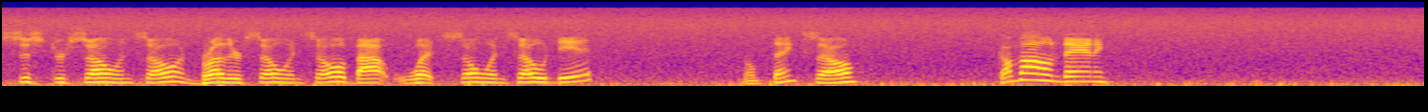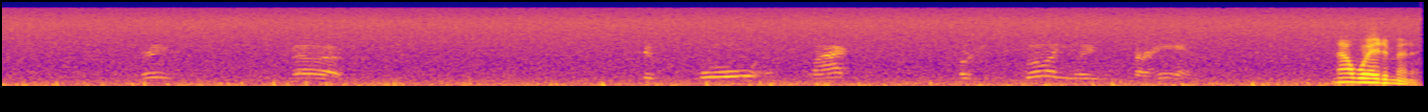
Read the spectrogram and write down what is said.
sister so and so and brother so and so about what so and so did? Don't think so. Come on, Danny. Drink uh, wool and purchased willingly with her hand. Now wait a minute.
